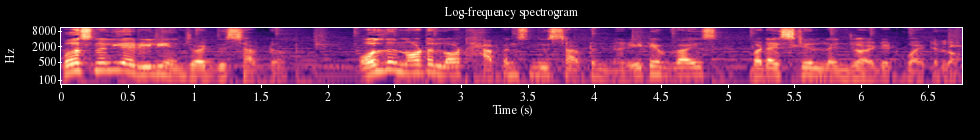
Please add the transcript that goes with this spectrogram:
Personally, I really enjoyed this chapter. Although not a lot happens in this chapter narrative wise, but I still enjoyed it quite a lot.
